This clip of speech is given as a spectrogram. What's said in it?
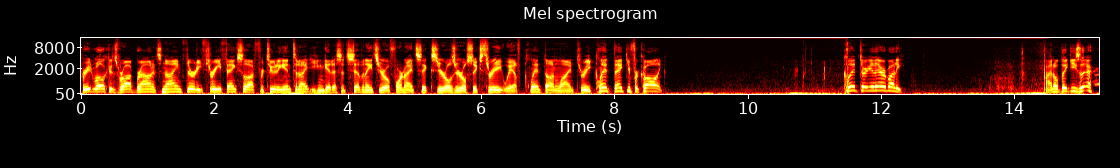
Reed Wilkins, Rob Brown. It's 9:33. Thanks a lot for tuning in tonight. You can get us at 780-496-0063. We have Clint on line 3. Clint, thank you for calling. Clint, are you there, buddy? I don't think he's there.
